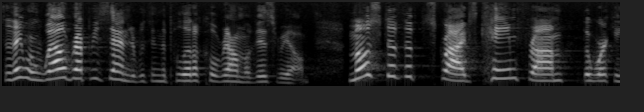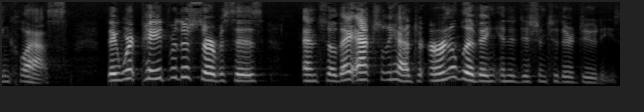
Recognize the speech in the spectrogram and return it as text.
So they were well represented within the political realm of Israel. Most of the scribes came from the working class. They weren't paid for their services, and so they actually had to earn a living in addition to their duties.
